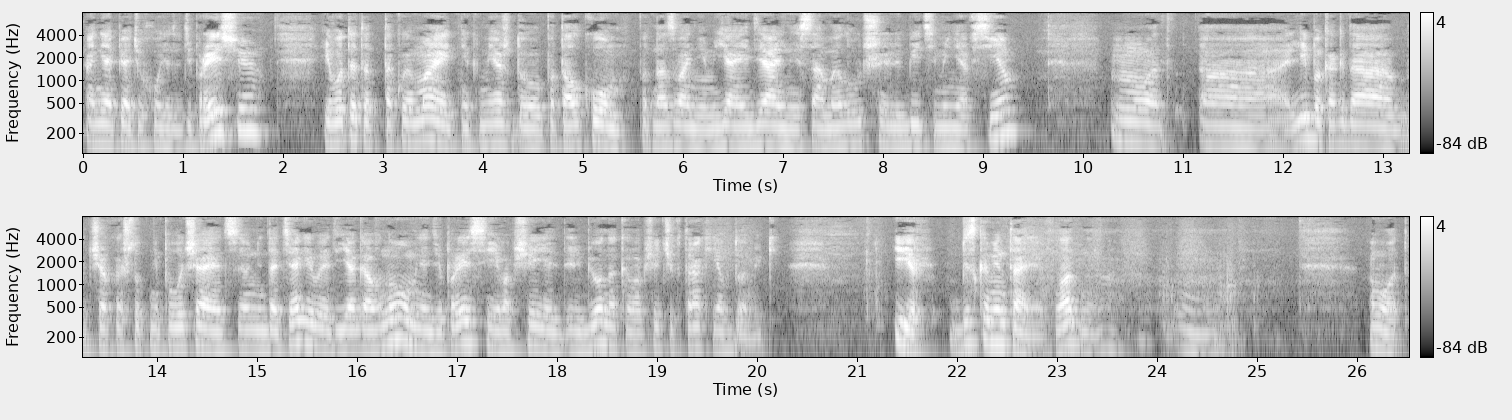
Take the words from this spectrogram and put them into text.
они опять уходят в депрессию. И вот этот такой маятник между потолком под названием «Я идеальный, самый лучший, любите меня всем», вот, а, либо когда человека что-то не получается, он не дотягивает, я говно, у меня депрессия, и вообще я ребенок, и вообще чик-трак, я в домике. Ир, без комментариев, ладно? Вот.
